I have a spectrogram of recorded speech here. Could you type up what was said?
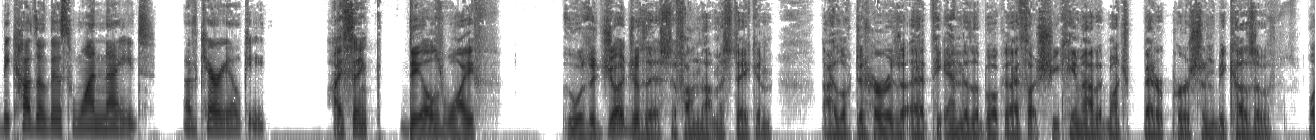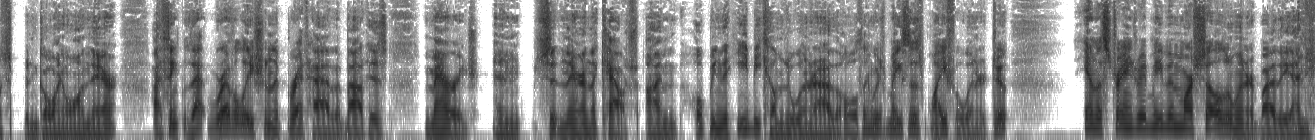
because of this one night of karaoke. I think Dale's wife who was a judge of this, if I'm not mistaken. I looked at her a, at the end of the book and I thought she came out a much better person because of what's been going on there. I think that revelation that Brett had about his marriage and sitting there on the couch, I'm hoping that he becomes a winner out of the whole thing, which makes his wife a winner too. In a strange way, maybe Marcel's a winner by the end.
